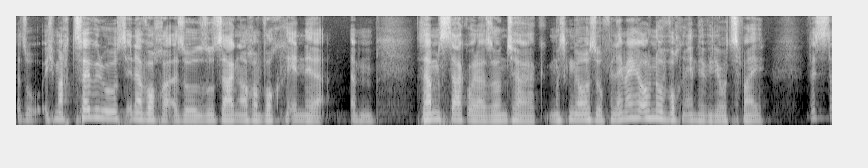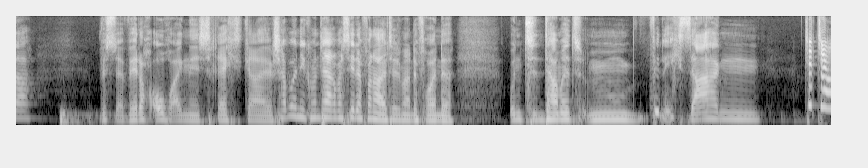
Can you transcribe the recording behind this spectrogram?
Also, ich mache zwei Videos in der Woche, also sozusagen auch am Wochenende. Ähm, Samstag oder Sonntag. Muss mir auch so. Vielleicht mache ich auch nur Wochenende Video 2. Wisst ihr? Wisst ihr, wäre doch auch eigentlich recht geil. Schreibt mal in die Kommentare, was ihr davon haltet, meine Freunde. Und damit mh, mm, will ich sagen, ciao, ciao.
